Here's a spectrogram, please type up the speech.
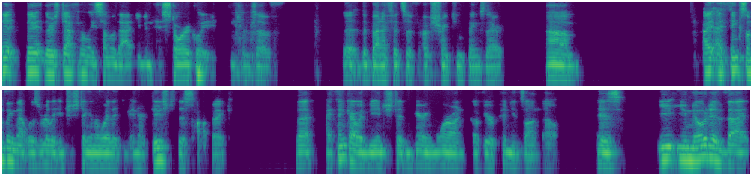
th- there's definitely some of that even historically in terms of the, the benefits of, of shrinking things there. Um, I, I think something that was really interesting in the way that you introduced this topic that I think I would be interested in hearing more on of your opinions on though is you you noted that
